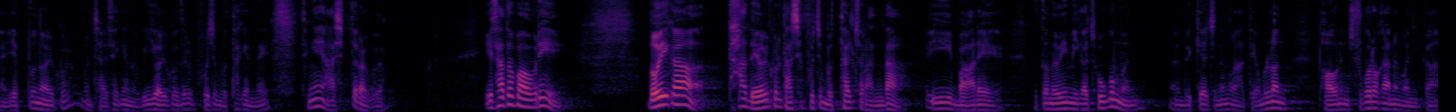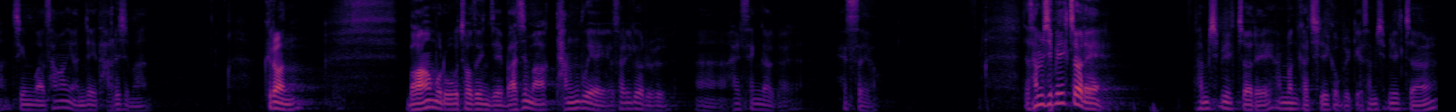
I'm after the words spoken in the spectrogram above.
예, 예쁜 얼굴, 뭐 잘생긴 얼굴, 이 얼굴들을 보지 못하겠네. 굉장히 아쉽더라고요. 이 사도 바울이 너희가 다 내 얼굴을 다시 보지 못할 줄 안다. 이 말에 어떤 의미가 조금은 느껴지는 것 같아요. 물론 바울은 죽으러 가는 거니까 지금과 상황이 완전히 다르지만 그런 마음으로 저도 이제 마지막 당부의 설교를 아, 할 생각을 했어요. 31절에 31절에 한번 같이 읽어 볼게요. 31절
